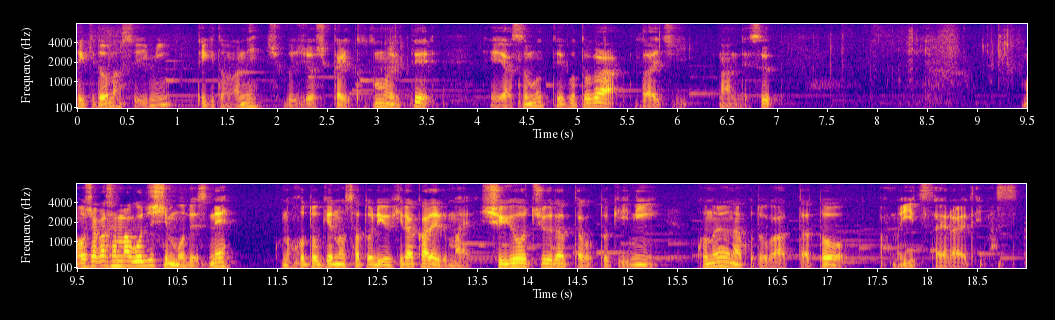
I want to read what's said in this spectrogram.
適度な睡眠適度なね食事をしっかり整えて、え、休むっていうことが大事なんです、まあ、お釈迦様ご自身もですねこの仏の悟りを開かれる前修行中だった時にこのようなことがあったとあの言い伝えられています。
